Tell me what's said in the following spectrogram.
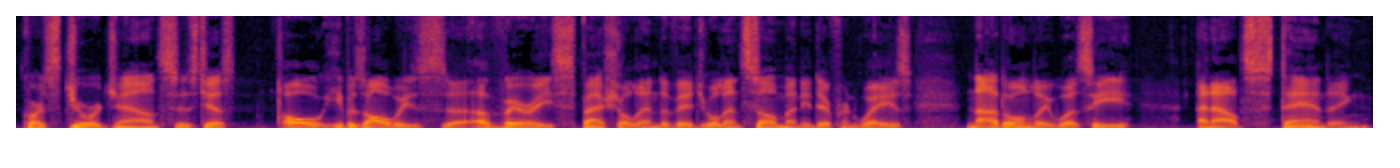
of course, George Younce is just oh, he was always uh, a very special individual in so many different ways. Not only was he an outstanding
